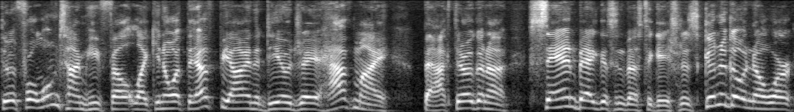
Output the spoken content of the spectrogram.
there, for a long time, he felt like, you know what, the FBI and the DOJ have my back. They're going to sandbag this investigation. It's going to go nowhere.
